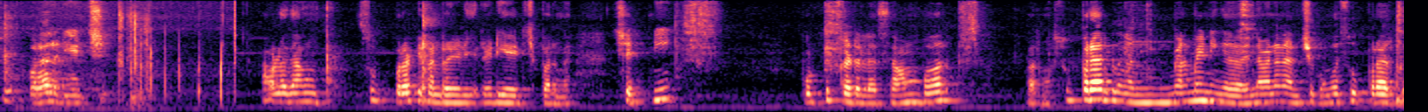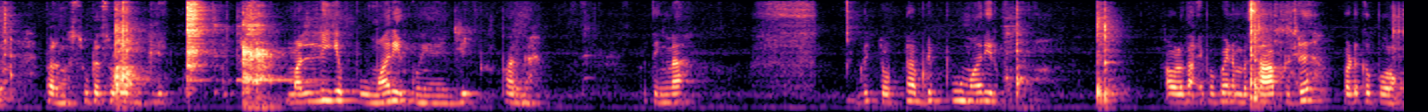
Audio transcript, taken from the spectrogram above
சூப்பராக ரெடி ஆயிடுச்சு. அவ்வளோதாங்க. சூப்பராக டிஃபன் ரெடி ரெடி ஆகிடுச்சு பாருங்கள் சட்னி பொட்டுக்கடலை சாம்பார். பாருங்கள் சூப்பராக இருக்குதுங்க. உண்மையாலுமே நீங்கள் என்ன வேணால் நினச்சிக்கோங்க சூப்பராக இருக்குது பாருங்கள் சுட சுட இட்லி. மல்லிகைப்பூ மாதிரி இருக்கும் என் இட்லி. பாருங்கள் பார்த்தீங்களா அப்படியே தொட்டால் அப்படியே பூ மாதிரி இருக்கும். அவ்வளோதான் இப்போ போய் நம்ம சாப்பிட்டுட்டு படுக்க போகிறோம்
